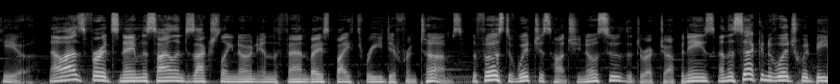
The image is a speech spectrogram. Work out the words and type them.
here. Now, as for its name, this island is actually known in the fanbase by three different terms. The first of which is Hachinosu, the direct Japanese, and the second of which would be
